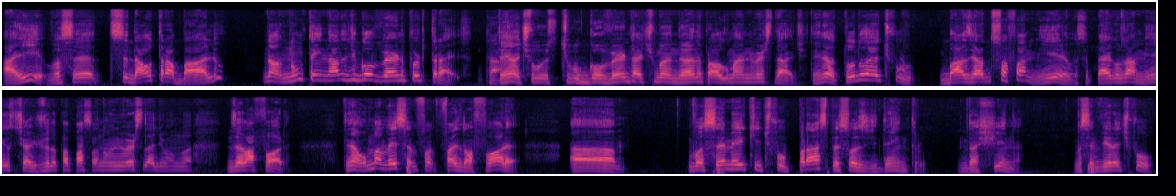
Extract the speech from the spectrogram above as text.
Aí você se dá o trabalho. Não, não tem nada de governo por trás. Tá. Entendeu? Tipo, tipo, o governo tá te mandando pra alguma universidade. Entendeu? Tudo é, tipo, baseado na sua família. Você pega os amigos, te ajuda pra passar na universidade, vamos lá, dizer lá fora. Entendeu? Uma vez você fa- faz lá fora, ah, você meio que, tipo, pras pessoas de dentro da China, você vira, tipo,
